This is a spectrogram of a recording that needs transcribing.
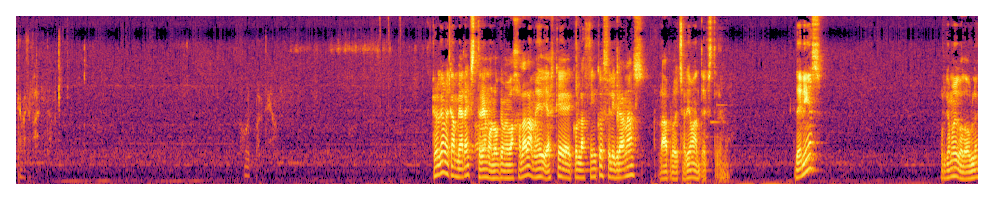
qué me hace falta. Jugar partido. Creo que me cambiará extremo, lo que me bajará la media. Es que con las 5 filigranas la aprovecharía de extremo. ¿Denis? ¿Por qué me oigo doble?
